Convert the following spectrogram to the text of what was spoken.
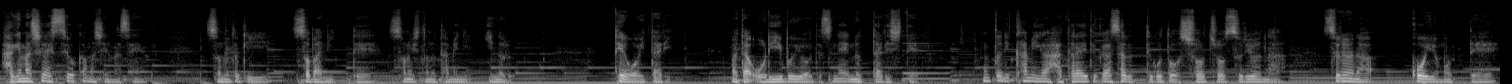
励ましが必要かもしれません。その時そばに行ってその人のために祈る。手を置いたりまたオリーブ油をですね塗ったりして本当に神が働いてくださるってことを象徴するようなそのような行為を持って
